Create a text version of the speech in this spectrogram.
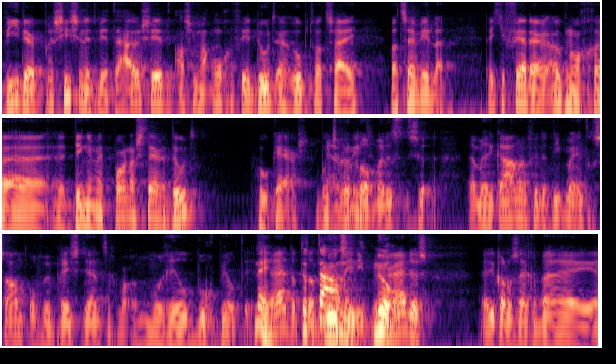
wie er precies in het Witte Huis zit... als hij maar ongeveer doet en roept wat zij, wat zij willen. Dat je verder ook nog dingen met pornosterren doet... Who cares? Boeit ja, je dat klopt. niet. Maar dus, de Amerikanen vinden het niet meer interessant of hun president zeg maar, een moreel boegbeeld is. Nee, hè? Dat, totaal dat boeit ze niet. niet meer. Nul. Hè? Dus eh, je kan al zeggen bij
